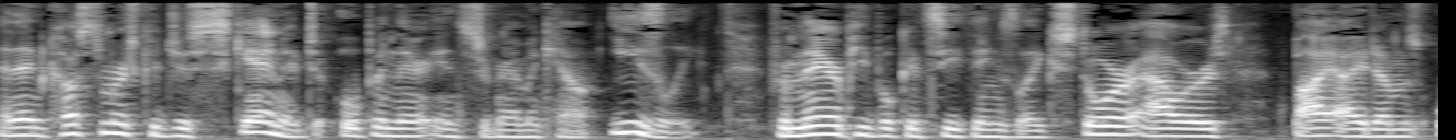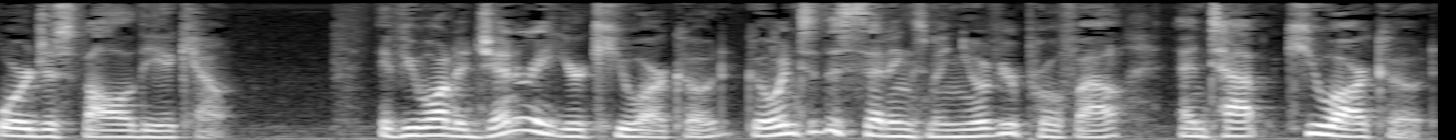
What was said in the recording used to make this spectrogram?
and then customers could just scan it to open their Instagram account easily. From there, people could see things like store hours, buy items, or just follow the account. If you want to generate your QR code, go into the settings menu of your profile and tap QR code.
